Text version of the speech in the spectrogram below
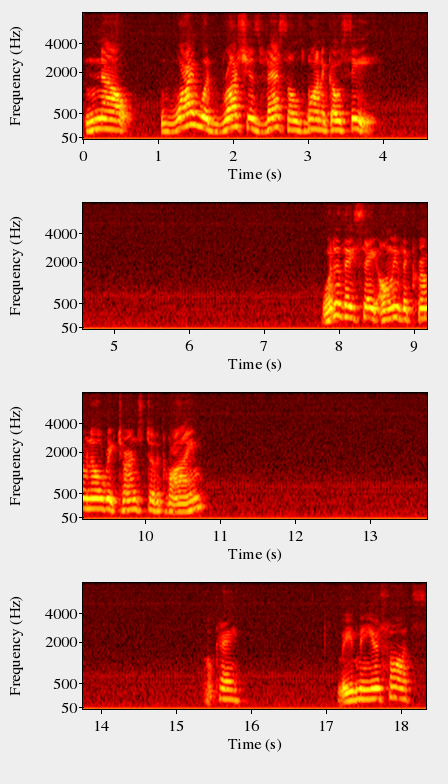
Now, why would Russia's vessels want to go see? What do they say? Only the criminal returns to the crime? Okay. Leave me your thoughts.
